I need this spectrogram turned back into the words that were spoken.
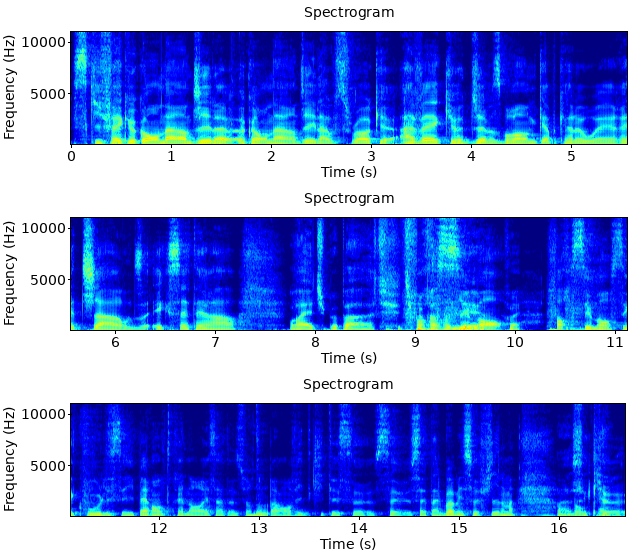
Ce qui fait que quand on a un Jail, euh, quand on a un Jailhouse Rock avec euh, James Brown, Cap Calloway, Red Charles, etc. Ouais, tu peux pas, tu, tu peux pas renier. Ouais. Forcément, c'est cool, c'est hyper entraînant et ça donne surtout Mm. pas envie de quitter ce, ce- cet album et ce film. C'est Donc euh,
